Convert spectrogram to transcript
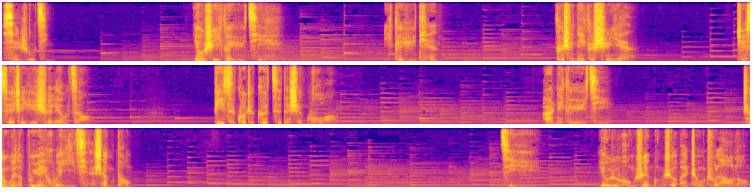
现如今，又是一个雨季，一个雨天。可是那个誓言，却随着雨水流走，彼此过着各自的生活，而那个雨季。成为了不愿回忆起的伤痛。记忆犹如洪水猛兽般冲出牢笼，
